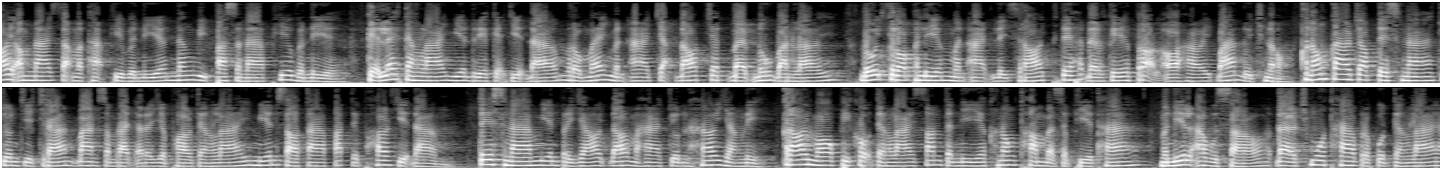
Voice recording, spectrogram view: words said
ដោយអំណាចសមថភាវនានិងវិបស្សនាភាវនាកិលេសទាំងឡាយមានរាគៈជាដើមរមែងមិនអាចចាក់ដោតចិត្តបែបនោះបានឡើយដោយក្របភ្លៀងមិនអាចលេចស្រោចផ្ទះដែលគេប្រក់ល្អហើយបានដូច្នោះក្នុងកាលចប់ទេសនាជនជាច្រើនបានសម្រេចអរិយផលទាំងឡាយមានសោតាបត្តិផលជាដើម ទេសនាមានប្រយោជន៍ដល់មហាជនហើយយ៉ាងនេះក្រោយមកភិក្ខុទាំងឡាយសន្ទនាក្នុងធម្មសភាថាមនាលអវុសោដែលឈ្មោះថាប្រពុតទាំងឡាយ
